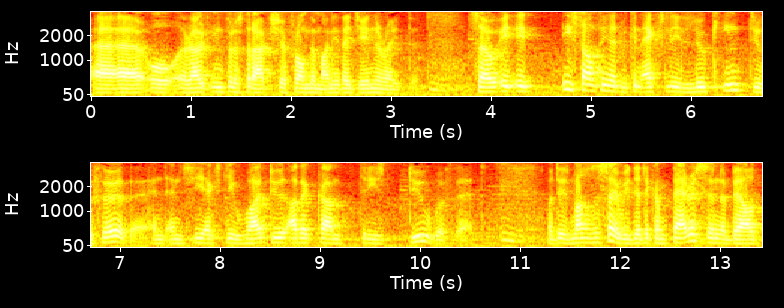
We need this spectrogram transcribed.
uh, or road infrastructure from the money they generated. Mm. So it, it is something that we can actually look into further and, and see actually what do other countries do with that. Mm. But as much as I say, we did a comparison about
